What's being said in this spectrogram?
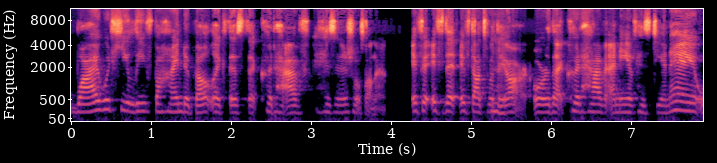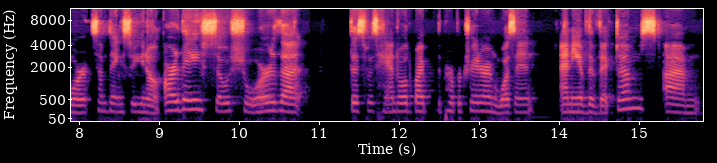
why would he leave behind a belt like this that could have his initials on it? If, if that if that's what they are or that could have any of his dna or something so you know are they so sure that this was handled by the perpetrator and wasn't any of the victims um,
